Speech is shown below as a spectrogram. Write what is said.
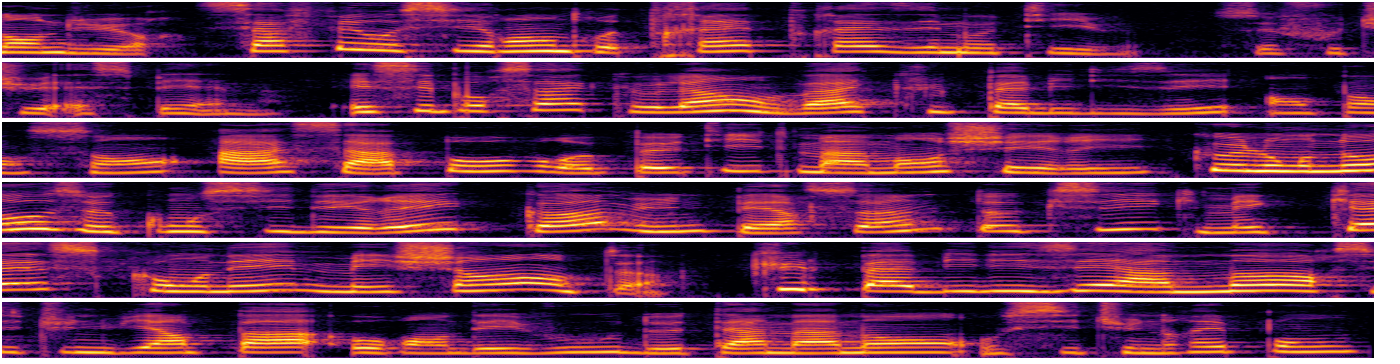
endure. Ça fait aussi rendre très très émotive ce foutu SPM. Et c'est pour ça que là, on va culpabiliser en pensant à sa pauvre petite maman chérie, que l'on ose considérer comme une personne toxique. Mais qu'est-ce qu'on est méchante culpabiliser à mort si tu ne viens pas au rendez-vous de ta maman ou si tu ne réponds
